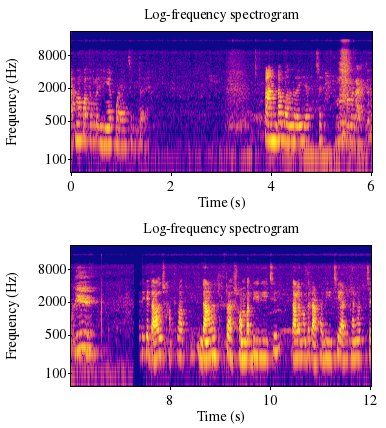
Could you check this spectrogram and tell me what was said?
এখনও কতগুলো ঝিঙে পড়ে আছে ভিতরে? কানটা বন্ধ হয়ে যাচ্ছে। এদিকে ডাল ছাঁতলা ডালটা সম্বাদ দিয়ে দিয়েছি। ডালের মধ্যে ডাটা দিয়েছি আর এখানে হচ্ছে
